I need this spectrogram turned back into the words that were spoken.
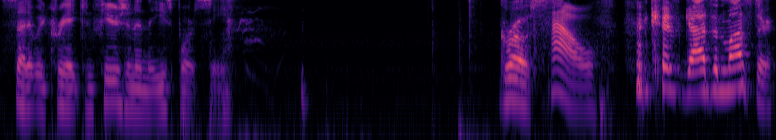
said it would create confusion in the esports scene. Gross. How? Because Gods and Monster.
